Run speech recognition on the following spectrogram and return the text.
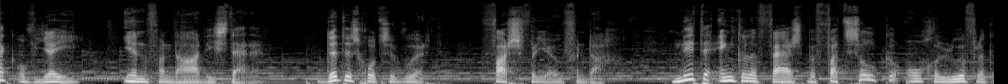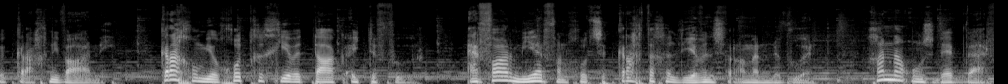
ek of jy een van daardie sterre? Dit is God se woord vars vir jou vandag. Net 'n enkele vers bevat sulke ongelooflike krag nie waar nie krag om jou Godgegewe taak uit te voer. Ervaar meer van God se kragtige lewensveranderende woord. Gaan na ons webwerf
